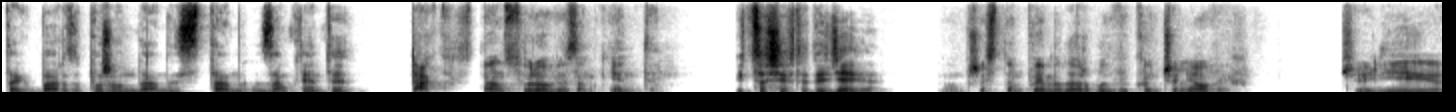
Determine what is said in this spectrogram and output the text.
tak bardzo pożądany stan zamknięty? Tak, stan surowy zamknięty. I co się wtedy dzieje? No, przystępujemy do robót wykończeniowych, czyli e,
